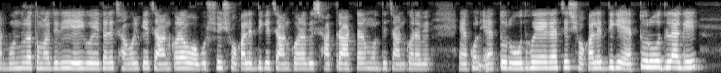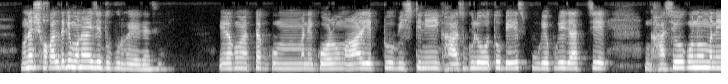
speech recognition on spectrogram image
আর বন্ধুরা, তোমরা যদি এই ওয়েদারে ছাগলকে চান করাও, অবশ্যই সকালের দিকে চান করাবে, সাতটা, আটটার মধ্যে চান করাবে। এখন এত রোদ হয়ে গেছে, সকালের দিকে এত রোদ লাগে মানে সকাল থেকে মনে হয় যে দুপুর হয়ে গেছে। এরকম একটা মানে গরম, আর একটু বৃষ্টি নেই, ঘাসগুলোও তো বেশ পুড়ে পুড়ে যাচ্ছে। ঘাসেও কোনো মানে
